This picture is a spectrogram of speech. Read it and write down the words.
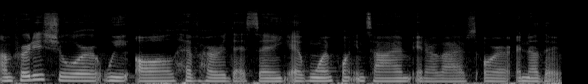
I'm pretty sure we all have heard that saying at one point in time in our lives or another.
